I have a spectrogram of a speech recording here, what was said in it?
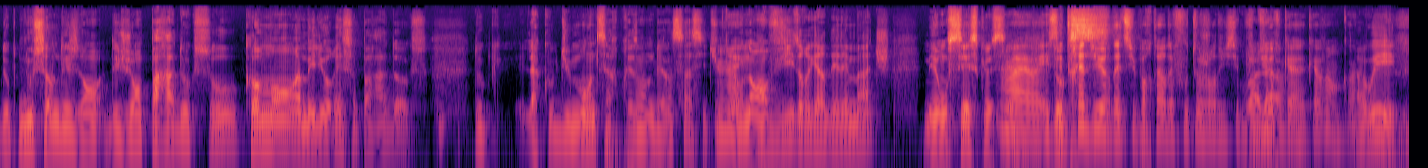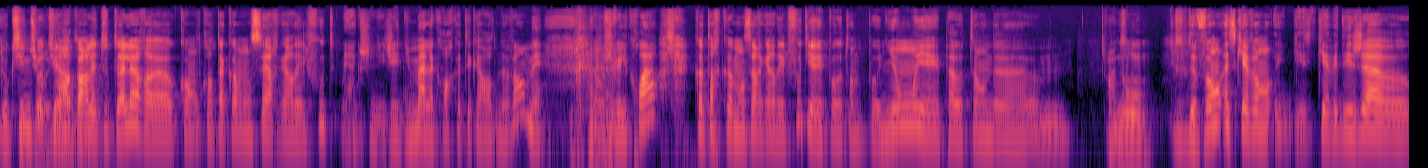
Donc nous sommes des gens, des gens paradoxaux. Comment améliorer ce paradoxe? Donc la Coupe du Monde, ça représente bien ça, si tu veux. Ouais. On a envie de regarder les matchs, mais on sait ce que c'est. Ouais, ouais. Et c'est très dur d'être supporter de foot aujourd'hui. C'est plus voilà. dur qu'avant. Qu ah oui, donc si tu, tu, regardes... En parlais tout à l'heure, euh, quand, quand tu as commencé à regarder le foot, j'ai du mal à croire que tu 49 ans, mais bon, je vais le croire. Quand tu as recommencé à regarder le foot, il n'y avait pas autant de pognon, il n'y avait pas autant de... Ah non devant. Est-ce qu'il y avait, qu y avait déjà, euh,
